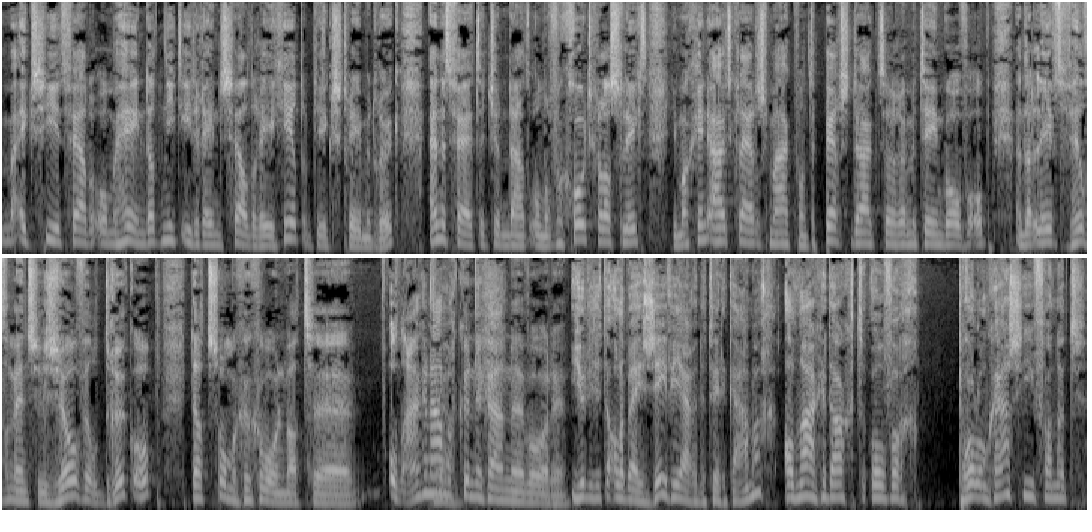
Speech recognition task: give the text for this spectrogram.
maar ik zie het verder om me heen dat niet iedereen hetzelfde reageert op die extreme druk. En het feit dat je inderdaad onder vergrootglas ligt. Je mag geen uitkleiders maken, want de pers duikt er meteen bovenop. En dat levert heel veel mensen zoveel druk op dat sommigen gewoon wat uh, onaangenamer ja. kunnen gaan uh, worden. Jullie zitten allebei zeven jaar in de Tweede Kamer. Al nagedacht over prolongatie van het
